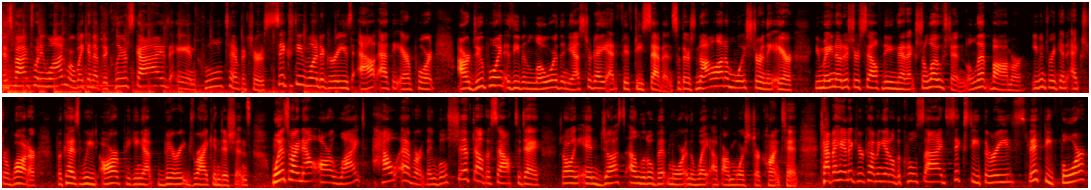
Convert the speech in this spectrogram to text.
It's 521. We're waking up to clear skies and cool temperatures. 61 degrees out at the airport. Our dew point is even lower than yesterday at 57. So there's not a lot of moisture in the air. You may notice yourself needing that extra lotion, the lip balm, or even drinking extra water because we are picking up very dry conditions. Winds right now are light. However, they will shift out of the south today, drawing in just a little bit more in the way of our moisture content. Tappahannock, you're coming in on the cool side, 63, 54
